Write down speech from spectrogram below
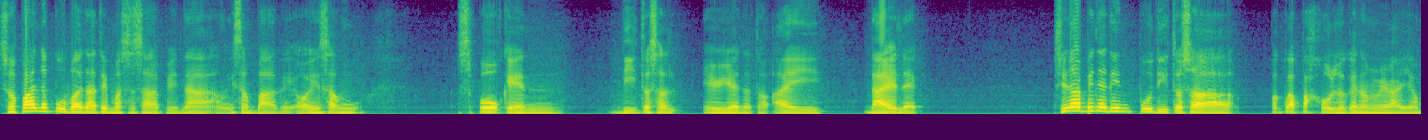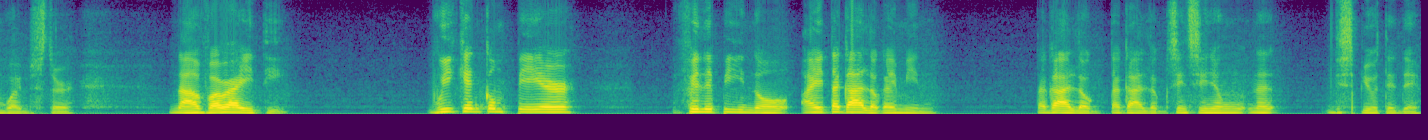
So, paano po ba natin masasabi na ang isang bagay o isang spoken dito sa area na to ay dialect? Sinabi na din po dito sa pagpapahulugan ng Merriam-Webster na variety. We can compare Filipino ay Tagalog, I mean. Tagalog, Tagalog, since yun yung na, disputed eh.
